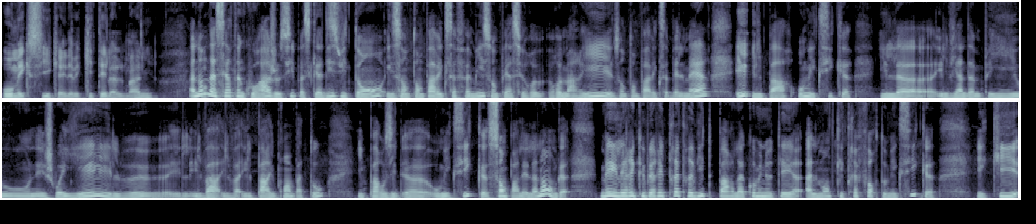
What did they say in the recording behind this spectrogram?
au Mexique, il avait quitté l'Allemagne. Un homme d'un certain courage aussi, parce qu'à 18 ans, il s'entend pas avec sa famille, son père se remarie, il s'entend pas avec sa belle-mère, et il part au Mexique. Il, euh, il vient d'un pays où on est joyeux, il, va, il, part, il prend un bateau, il part euh, au Mexique sans parler la langue. Mais il est récupéré très très vite par la communauté allemande qui est très forte au Mexique et qui,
